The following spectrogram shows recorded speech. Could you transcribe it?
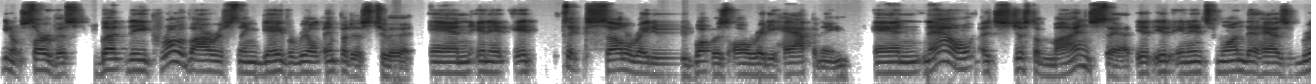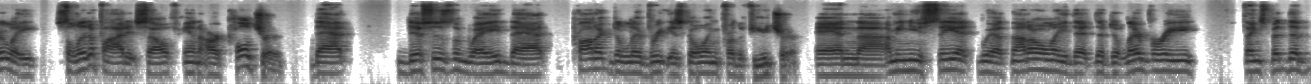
you know service. But the coronavirus thing gave a real impetus to it, and and it it accelerated what was already happening. And now it's just a mindset. It, it and it's one that has really solidified itself in our culture that this is the way that product delivery is going for the future. And uh, I mean, you see it with not only the, the delivery things, but the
